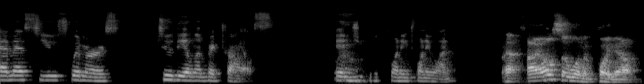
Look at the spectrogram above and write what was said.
MSU swimmers to the Olympic trials in June 2021. I also want to point out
